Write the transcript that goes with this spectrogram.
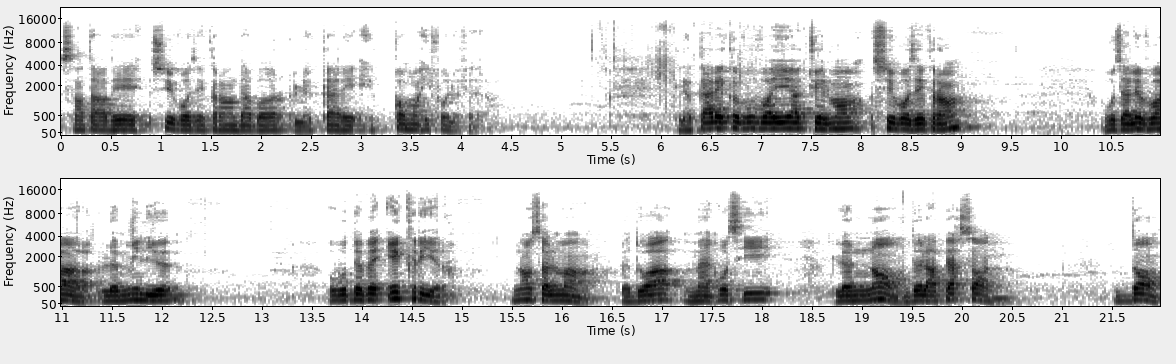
sans tarder, sur vos écrans d'abord le carré et comment il faut le faire. Le carré que vous voyez actuellement sur vos écrans, vous allez voir le milieu où vous devez écrire non seulement le doigt, mais aussi le nom de la personne dont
